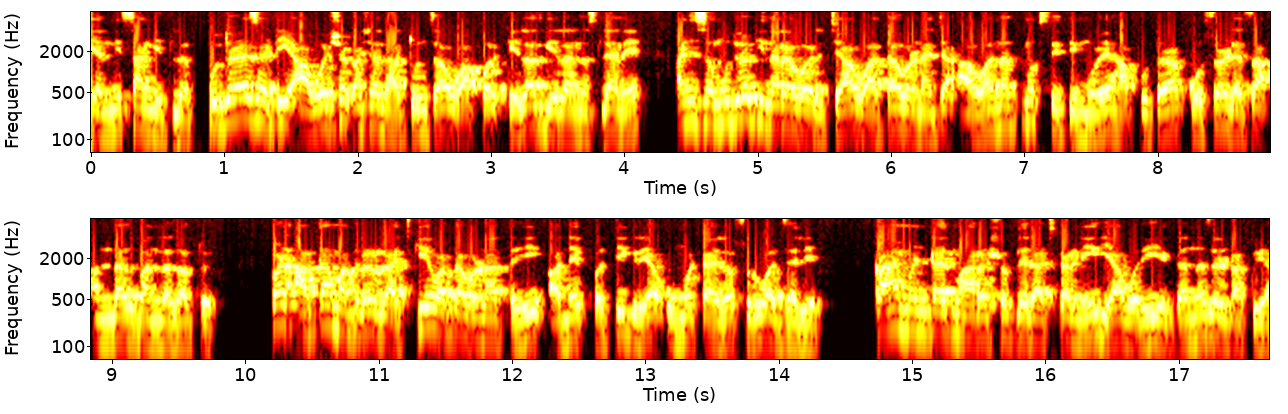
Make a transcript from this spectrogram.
यांनी सांगितलं. पुतळ्यासाठी आवश्यक अशा धातूंचा वापर केलाच गेला नसल्याने आणि समुद्र किनाऱ्यावरच्या वातावरणाच्या आव्हानात्मक स्थितीमुळे हा पुतळा कोसळल्याचा अंदाज बांधला जातोय. पण आता मात्र राजकीय वातावरणातही अनेक प्रतिक्रिया उमटायला सुरुवात झाली काय म्हणतायत महाराष्ट्रातले राजकारणी यावरही एकदा नजर टाकूया.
